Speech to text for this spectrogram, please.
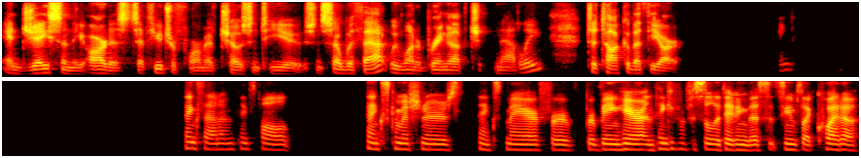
and Jason, the artists at Futureform, have chosen to use. And so with that, we want to bring up Natalie to talk about the art. Thanks, Adam. Thanks, Paul. Thanks, commissioners. Thanks, Mayor, for for being here, and thank you for facilitating this. It seems like quite a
